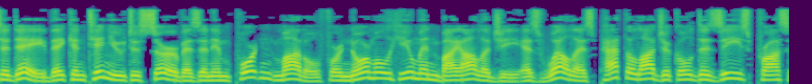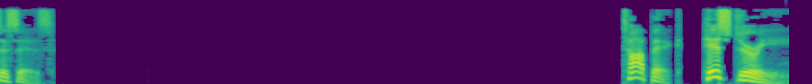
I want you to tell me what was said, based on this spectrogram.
Today they continue to serve as an important model for normal human biology as well as pathological disease processes. History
